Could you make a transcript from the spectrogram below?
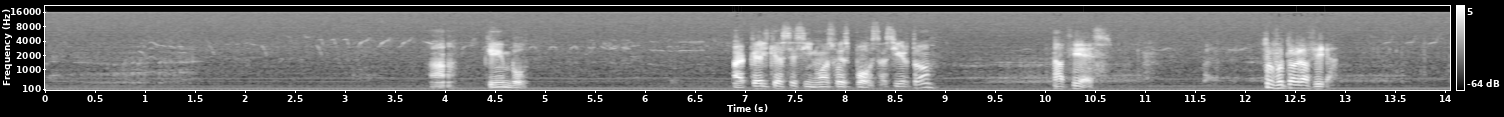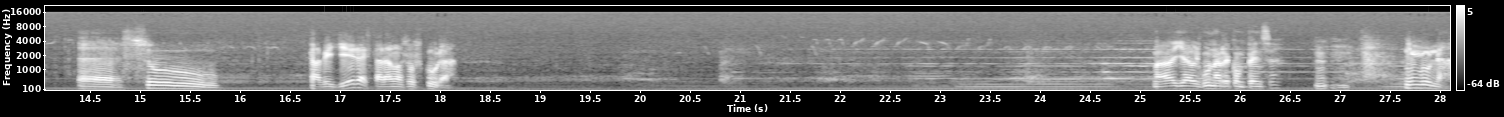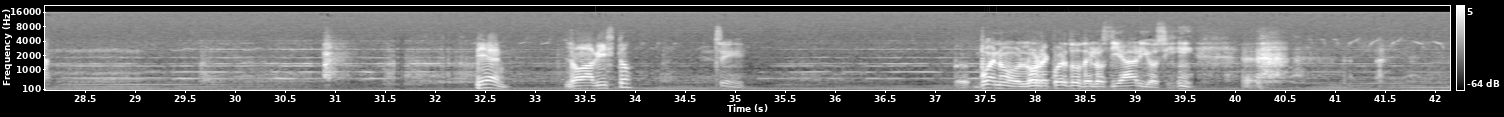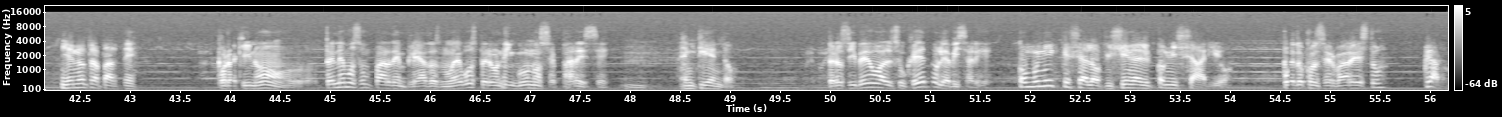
Ah, Kimball. Aquel que asesinó a su esposa, ¿cierto? Así es. Su fotografía. Eh, su cabellera estará más oscura. ¿Hay alguna recompensa? Mm, mm. Ninguna. Bien. ¿Lo ha visto? Sí. Bueno, lo recuerdo de los diarios y... Y en otra parte. Por aquí no. Tenemos un par de empleados nuevos, pero ninguno se parece. Entiendo. Pero si veo al sujeto, le avisaré. Comuníquese a la oficina del comisario. ¿Puedo conservar esto? Claro.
